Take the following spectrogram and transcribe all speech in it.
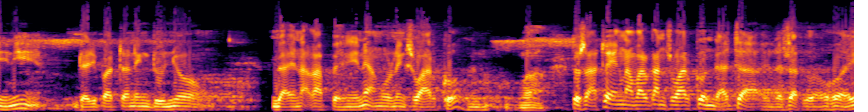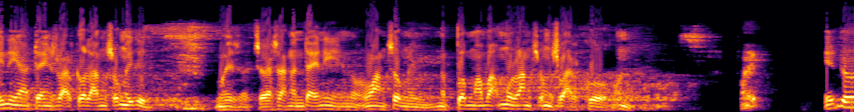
ini daripada ning dunia ndak enak kabeh ngene anggur ning swarga. Nah, terus ada yang nawarkan swarga ndak ada. Wah, ini ada yang swarga langsung itu. Wis jelas ngenteni langsung ngebom awakmu langsung swarga. Itu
